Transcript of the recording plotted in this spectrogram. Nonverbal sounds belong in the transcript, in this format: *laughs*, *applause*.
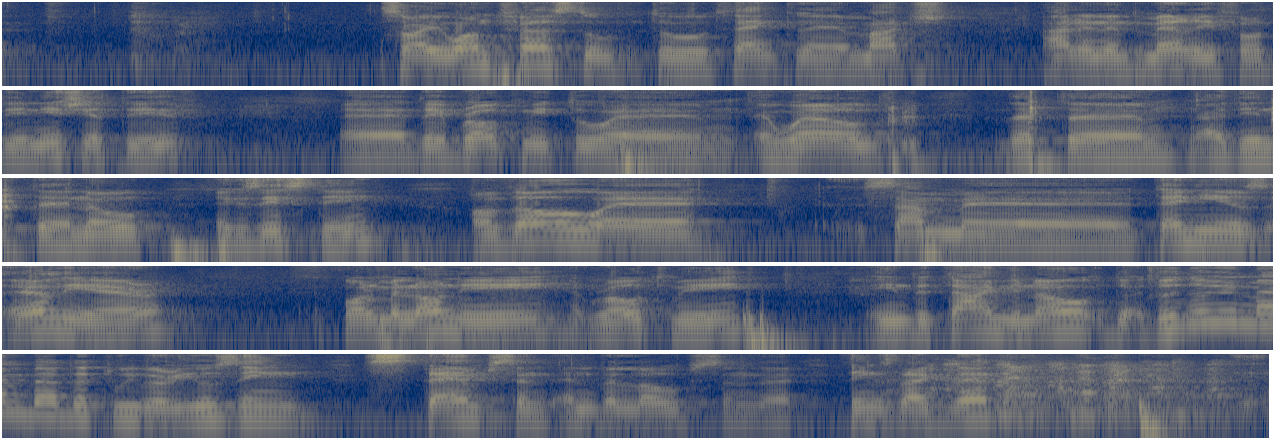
so I want first to, to thank uh, much Alan and Mary for the initiative. Uh, they brought me to a, a world that um, I didn't uh, know existing. Although uh, some uh, 10 years earlier, Paul Maloney wrote me in the time, you know, do, do you remember that we were using stamps and envelopes and uh, things like that?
